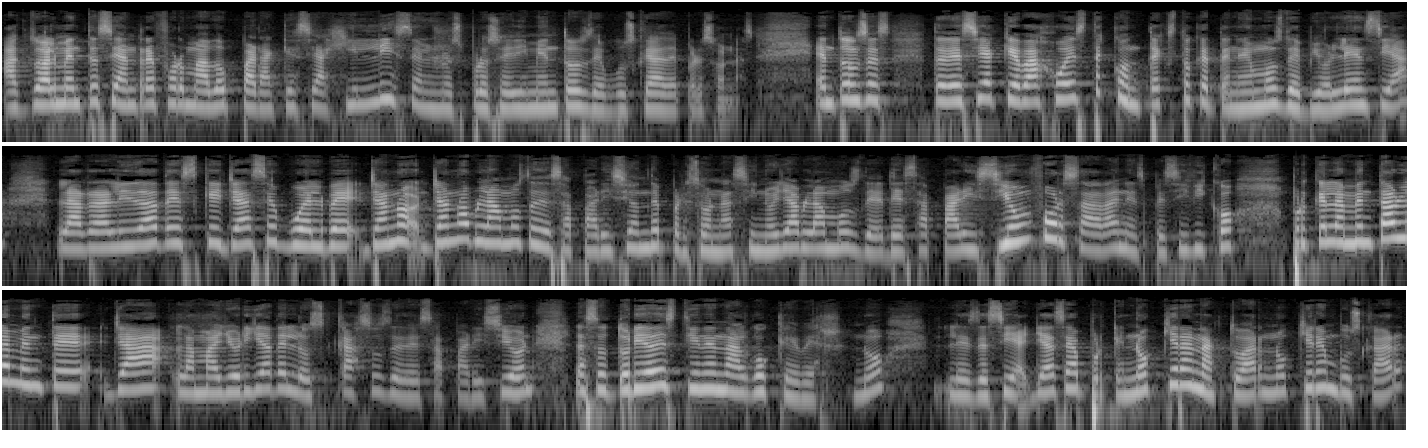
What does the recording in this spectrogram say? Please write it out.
Actualmente se han reformado para que se agilicen los procedimientos de búsqueda de personas. Entonces, te decía que bajo este contexto que tenemos de violencia, la realidad es que ya se vuelve ya no, ya no hablamos de desaparición de personas, sino ya hablamos de desaparición forzada en específico, porque lamentablemente ya la mayoría de los casos de desaparición, las autoridades tienen algo que ver, ¿no? Les decía, ya sea porque no quieran actuar, no quieren buscar,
